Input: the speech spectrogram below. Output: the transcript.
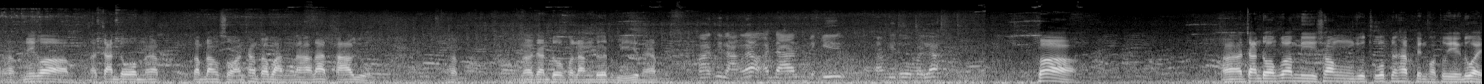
นะครับนี่ก็อาจารย์โดมนะครับกำลังสอนช่างตะวันนะครับลาดพร้าวอยู่นะ ครับแล้วอาจารย์โดมกำลังเดินหวีอยู่นะครับ มาที่หลังแล้วอาจารย์เมื่อกี้ทำวิดีโอไปแล้ว ก็อ่าอาจารย์โดมก็มีช่อง YouTube นะครับ เป็นของตัวเองด้วย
